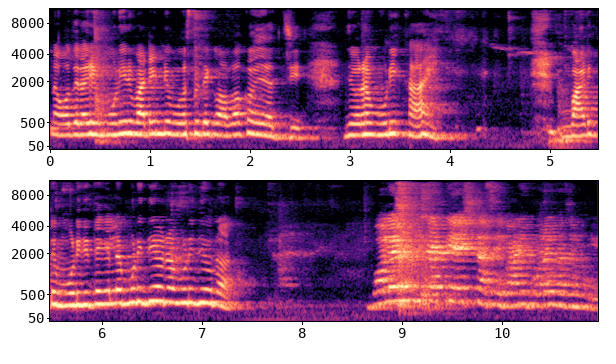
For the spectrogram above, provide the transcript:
না ওদের এই মুড়ির বাটি নিয়ে বসতে দেখে অবাক হয়ে যাচ্ছি যে ওরা মুড়ি খায়। বাড়িতে মুড়ি দিতে গেলে মুড়ি দিও না মুড়ি দিও না। মুড়িটা টেস্ট আছে বাড়ি ভাজা মুড়ি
